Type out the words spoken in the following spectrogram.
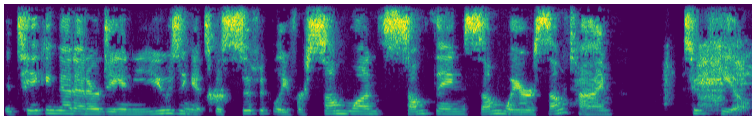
and taking that energy and using it specifically for someone, something, somewhere, sometime to heal.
